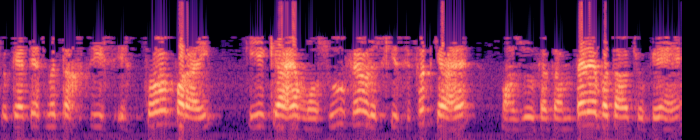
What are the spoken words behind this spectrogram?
تو کہتے ہیں اس میں تخصیص اس طور پر آئی کہ یہ کیا ہے، موصوف ہے اور اس کی صفت کیا ہے؟ موضوف ہے تو ہم پہلے بتا چکے ہیں،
